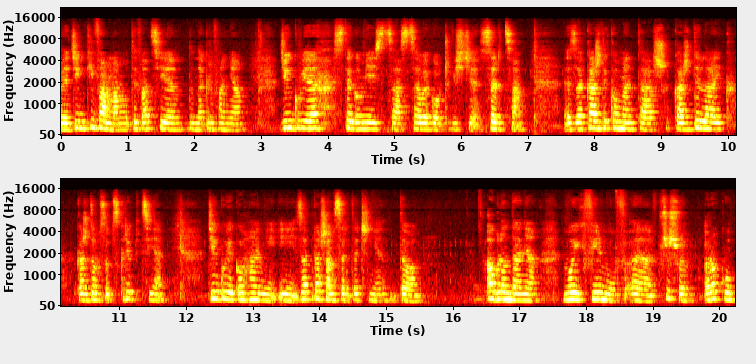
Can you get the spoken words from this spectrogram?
e, dzięki Wam mam motywację do nagrywania. Dziękuję z tego miejsca, z całego oczywiście serca za każdy komentarz, każdy like, każdą subskrypcję. Dziękuję kochani i zapraszam serdecznie do oglądania moich filmów e, w przyszłym roku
